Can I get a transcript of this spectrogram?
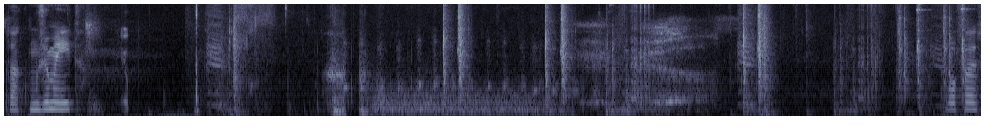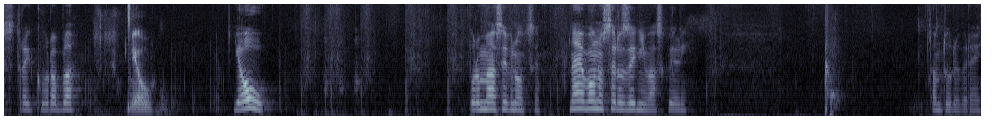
Tak, můžeme jít. Wolfe, strajku, Rable. Jo. Jo! Půjdeme asi v noci. Ne, ono se rozednívá, skvělý. Tam tu dobrý.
